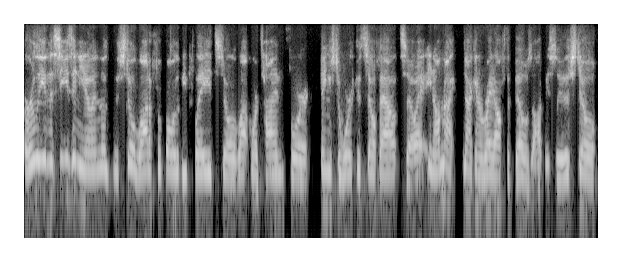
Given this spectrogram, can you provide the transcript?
early in the season, you know, and there's still a lot of football to be played, still a lot more time for things to work itself out. So, I, you know, I'm not not going to write off the Bills. Obviously, they're still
